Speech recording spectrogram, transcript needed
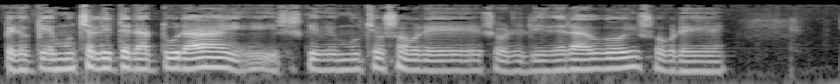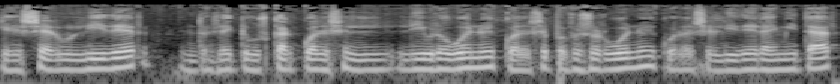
Pero que hay mucha literatura y, se escribe mucho sobre, sobre liderazgo y sobre qué es ser un líder. Entonces hay que buscar cuál es el libro bueno y cuál es el profesor bueno y cuál es el líder a imitar,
